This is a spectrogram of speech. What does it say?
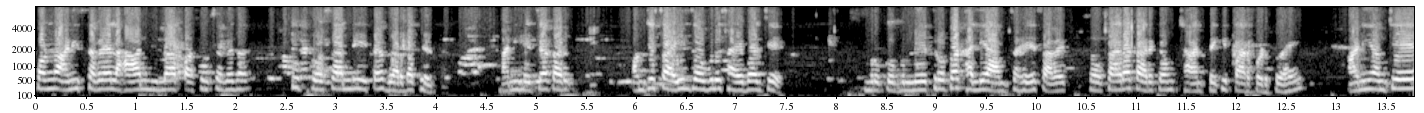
पण आणि सगळ्या लहान मुलापासून सगळ्या खूप प्रोत्साहाने इथं गरबा खेळतात. आणि ह्याच्या कार आमचे साहिल चौगुले साहेबांचे मृक- नेतृत्वाखाली आमचं हे सारा सारा कार्यक्रम छानपैकी पार पडतो आहे. आणि आमचे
